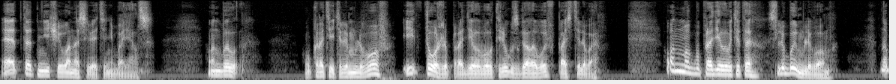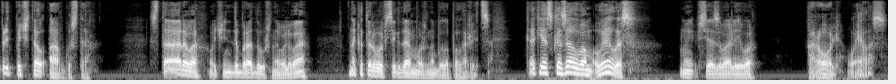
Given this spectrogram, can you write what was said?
Этот ничего на свете не боялся. Он был укротителем львов и тоже проделывал трюк с головой в пасти льва. Он мог бы проделывать это с любым львом, но предпочитал Августа. Старого, очень добродушного льва, на которого всегда можно было положиться. Как я сказал вам, Уэллос, мы все звали его Король Уэллос,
